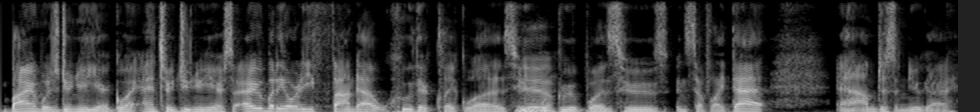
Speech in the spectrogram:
Byron was junior year, going entering junior year, so everybody already found out who their clique was, who Yeah. group was who's, and stuff like that. And I'm just a new guy,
